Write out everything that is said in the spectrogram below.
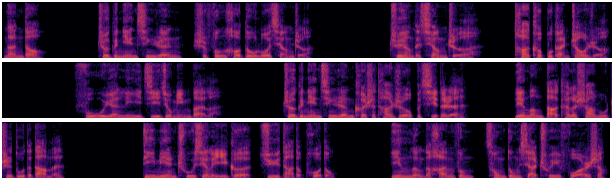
难道这个年轻人是封号斗罗强者？这样的强者，他可不敢招惹。服务员立即就明白了，这个年轻人可是他惹不起的人，连忙打开了杀戮之都的大门。地面出现了一个巨大的破洞，阴冷的寒风从洞下吹拂而上。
